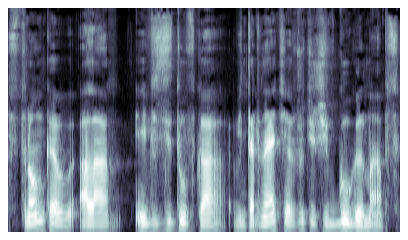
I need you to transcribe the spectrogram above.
stronkę ala wizytówka w internecie, wrzucisz ich w Google Maps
